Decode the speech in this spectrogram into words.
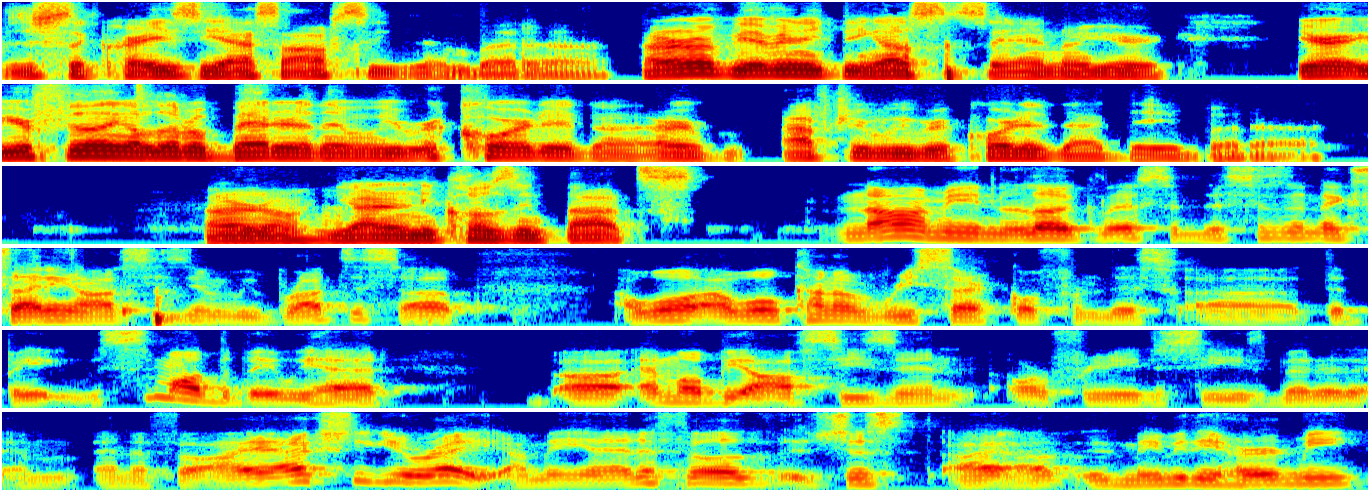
just a crazy ass offseason. But uh, I don't know if you have anything else to say. I know you're you're you're feeling a little better than we recorded uh, or after we recorded that day. But uh, I don't know. You got any closing thoughts? No, I mean, look, listen, this is an exciting offseason. We brought this up. I will I will kind of recircle from this uh, debate, small debate we had. Uh, MLB offseason or free agency is better than NFL. I actually, you're right. I mean, NFL, it's just I, I maybe they heard me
